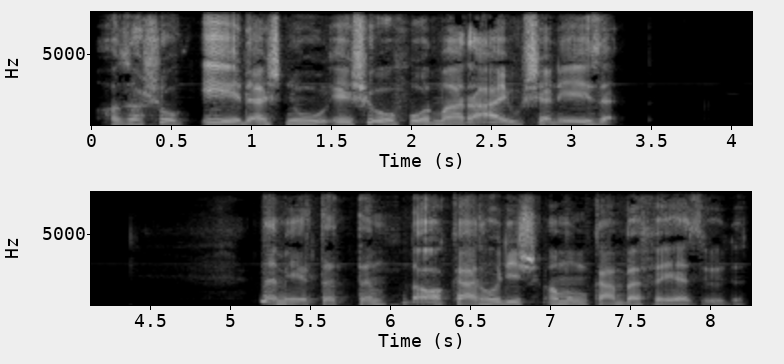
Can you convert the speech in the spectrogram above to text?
Az a sok édes nyúl és jóformán rájuk se nézett. Nem értettem, de akárhogy is, a munkám befejeződött.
